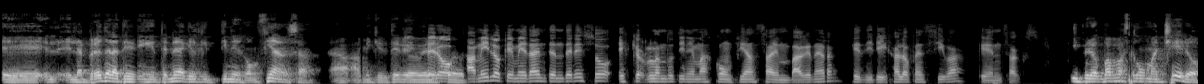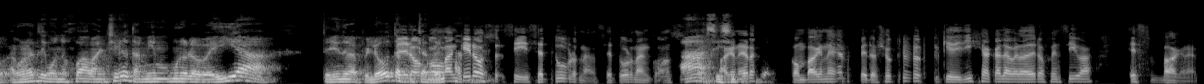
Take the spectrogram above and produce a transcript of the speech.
eh, la pelota la tiene que tener aquel que tiene confianza, a, a mi criterio de pero a mí lo que me da a entender eso es que Orlando tiene más confianza en Wagner, que dirija la ofensiva, que en Sox. Y pero va a pasar con Banchero. Acordate que cuando jugaba Banchero también uno lo veía teniendo la pelota, Pero con banqueros, sí, se turnan, se turnan con, Ah, con sí, Wagner, con Wagner, pero yo creo que el que dirige acá la verdadera ofensiva es Wagner.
